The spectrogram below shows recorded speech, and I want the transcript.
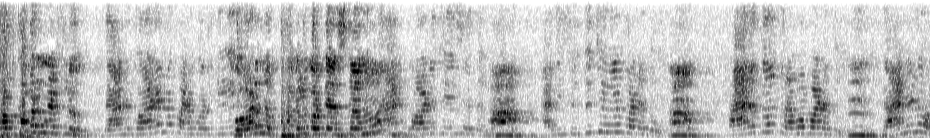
చొక్కబడినట్లు దాని గోడను పగలు కొట్టేస్తాను. అది శుద్ధి చేయబడదు త్రవ్వబడదు. దానిలో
